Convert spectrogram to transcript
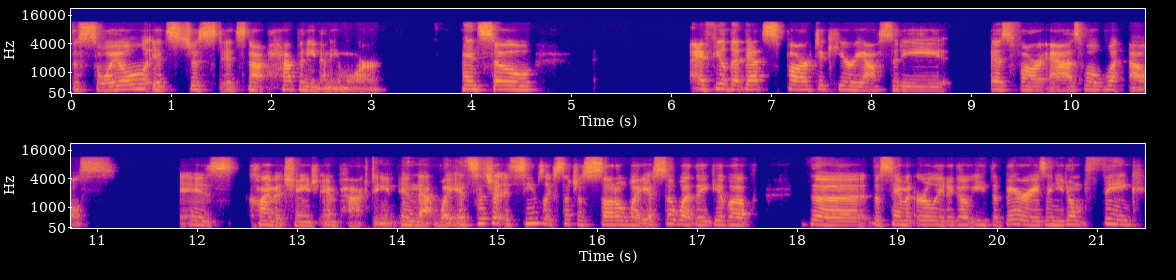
the soil, it's just, it's not happening anymore. And so I feel that that sparked a curiosity as far as, well, what else is climate change impacting in that way? It's such a, it seems like such a subtle way. So what, they give up the, the salmon early to go eat the berries and you don't think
